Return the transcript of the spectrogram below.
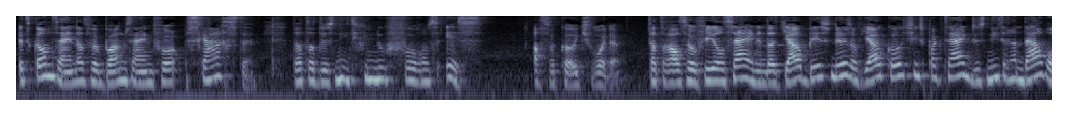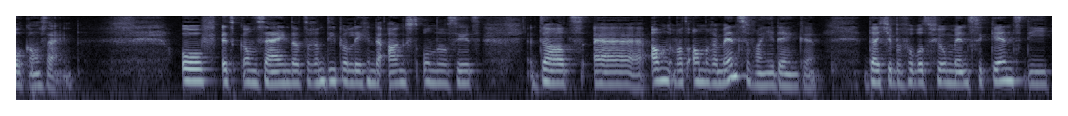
het kan zijn dat we bang zijn voor schaarste. Dat er dus niet genoeg voor ons is als we coach worden. Dat er al zoveel zijn en dat jouw business of jouw coachingspraktijk dus niet rendabel kan zijn. Of het kan zijn dat er een dieper liggende angst onder zit dat uh, wat andere mensen van je denken. Dat je bijvoorbeeld veel mensen kent die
